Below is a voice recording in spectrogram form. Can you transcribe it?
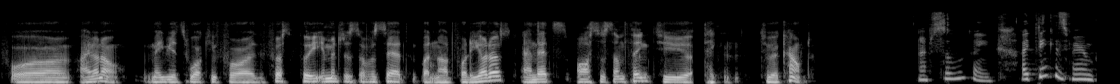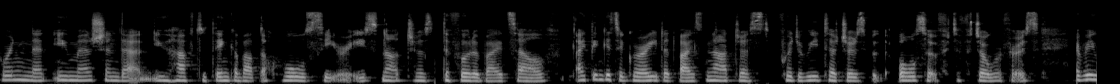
for i don't know maybe it's working for the first three images of a set but not for the others. And that's also something to take into account Absolutely. I think it's very important that you mentioned that you have to think about the whole series, not just the photo by itself. I think it's a great advice, not just for the retouchers, but also for the photographers. Every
